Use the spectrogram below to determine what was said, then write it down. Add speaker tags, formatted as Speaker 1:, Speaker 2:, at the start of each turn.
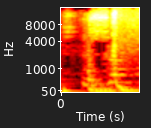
Speaker 1: So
